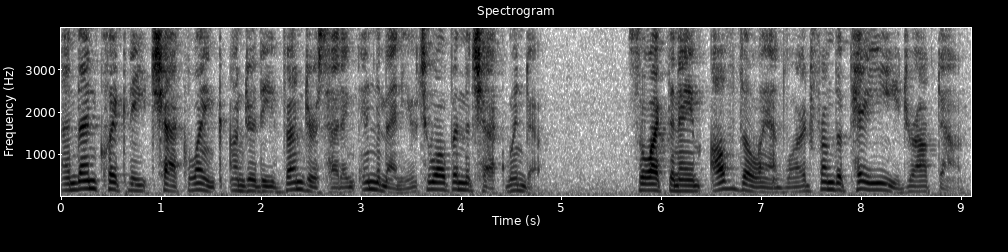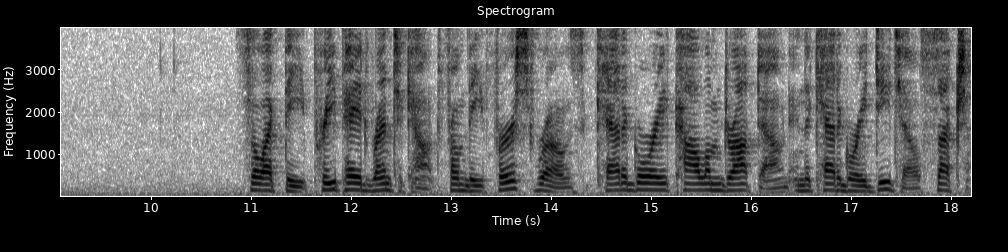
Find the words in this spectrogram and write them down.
and then click the Check link under the Vendors heading in the menu to open the check window. Select the name of the landlord from the Payee dropdown. Select the Prepaid Rent Account from the first row's Category column dropdown in the Category Details section.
